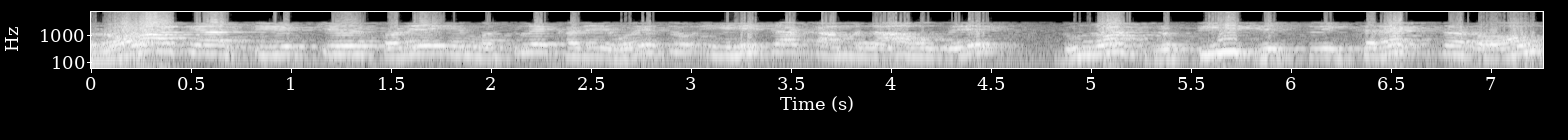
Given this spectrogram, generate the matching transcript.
ਰੌਲਾ ਪਿਆ ਸਟੇਟ 'ਚ ਬੜੇ ਇਹ ਮਸਲੇ ਖੜੇ ਹੋਏ ਤੋਂ ਇਹ ਜਿਹਾ ਕੰਮ ਨਾ ਹੋਵੇ do not repeat history correct the wrong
